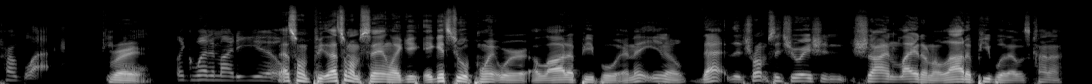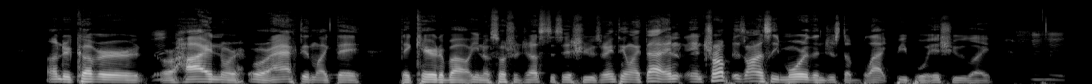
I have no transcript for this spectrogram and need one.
pro black. Right. Like, what am I to you? That's what pe- that's what I'm saying. Like it, it gets to a point where a lot of people, and they, you know that the Trump situation shined light on a lot of people that was kind of undercover or hiding or or acting like they they cared about you know social justice issues or anything like that. And and Trump is honestly more than just a black people issue. Like Mhm.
